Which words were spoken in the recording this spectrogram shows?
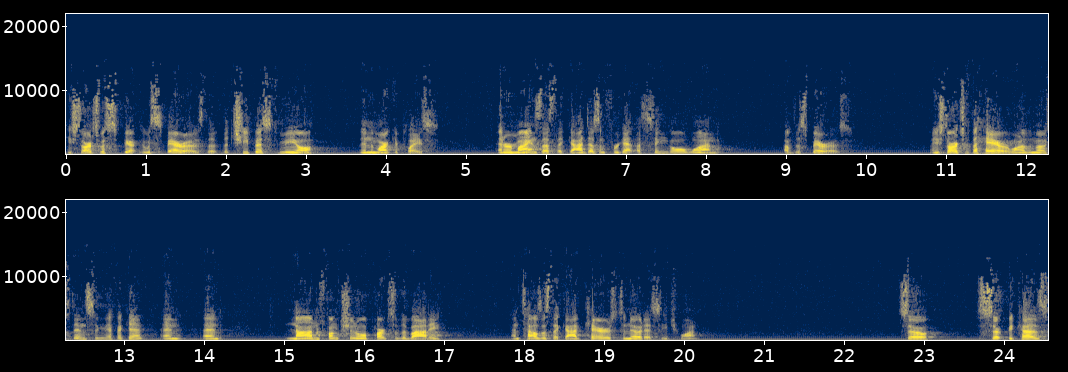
He starts with, spar- with sparrows, the, the cheapest meal in the marketplace, and reminds us that God doesn't forget a single one of the sparrows. And he starts with the hair, one of the most insignificant and, and non functional parts of the body, and tells us that God cares to notice each one. So, so because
